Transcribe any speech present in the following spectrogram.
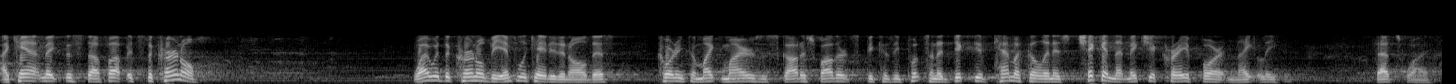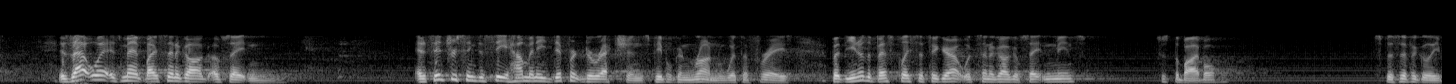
I can't make this stuff up. It's the colonel. Why would the colonel be implicated in all this? According to Mike Myers' Scottish father, it's because he puts an addictive chemical in his chicken that makes you crave for it nightly. That's why. Is that what is meant by synagogue of Satan? And it's interesting to see how many different directions people can run with a phrase. But you know the best place to figure out what synagogue of Satan means? Just the Bible. Specifically,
